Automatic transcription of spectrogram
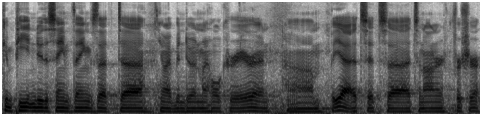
compete and do the same things that uh, you know I've been doing my whole career. And um, but yeah, it's it's uh, it's an honor for sure.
